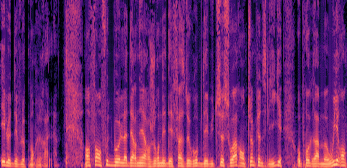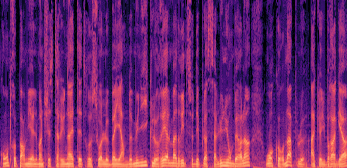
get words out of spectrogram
et le développement rural. Enfin en football, la dernière journée des phases de groupe débute ce soir en Champions League. Au programme 8 rencontres, parmi elles Manchester United reçoit le Bayern de Munich, le Real Madrid se déplace à l'Union Berlin ou encore Naples accueille Braga.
